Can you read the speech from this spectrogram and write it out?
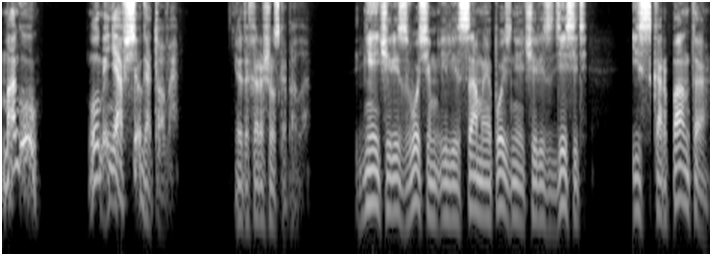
«Могу. У меня все готово». «Это хорошо, Скопало. Дней через восемь или самое позднее через десять из Карпанта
